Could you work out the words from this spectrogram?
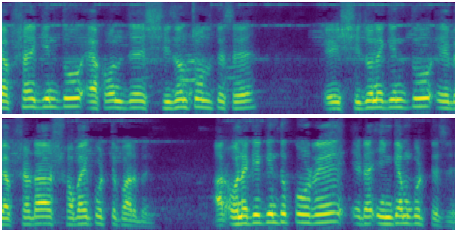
ব্যবসায় কিন্তু এখন যে সিজন চলতেছে, এই সিজনে কিন্তু এই ব্যবসাটা সবাই করতে পারবেন। আর অনেকে কিন্তু করে এটা ইনকাম করতেছে।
